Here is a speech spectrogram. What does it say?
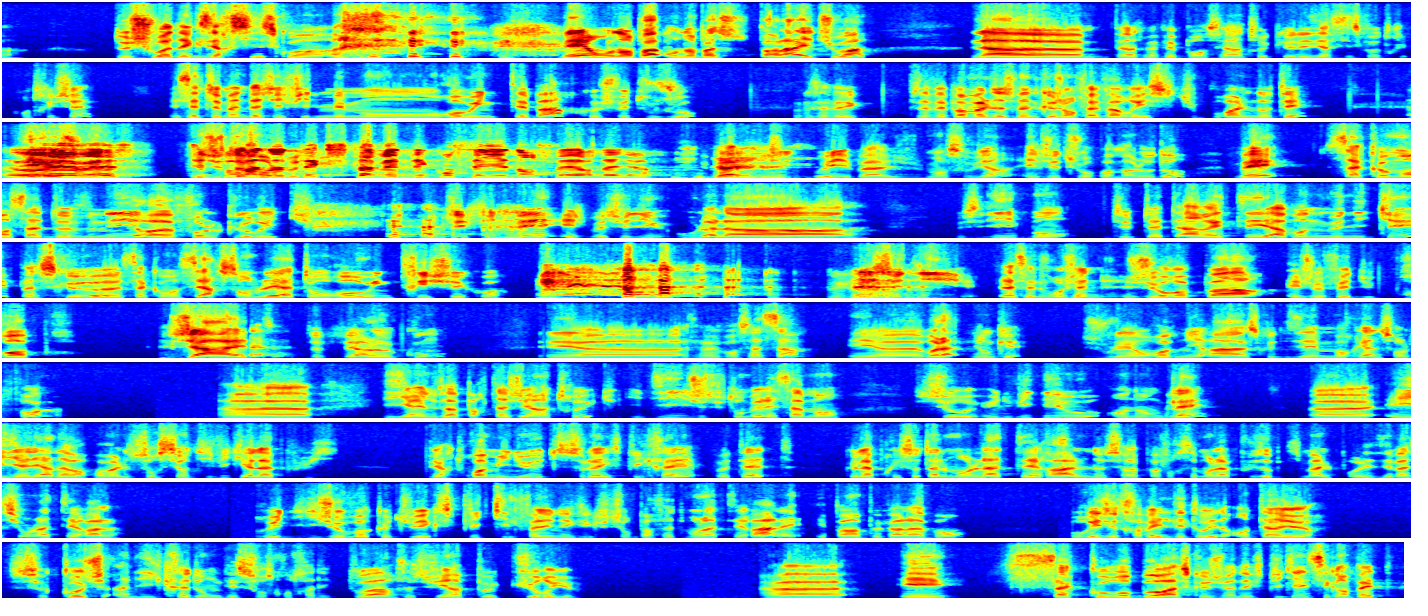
choix d'exercice, quoi. Mais on en, passe par là. Et tu vois, là, ça m'a fait penser à un truc, l'exercice qu'on trichait. Et cette semaine, bah, j'ai filmé mon rowing T-bar que je fais toujours. Donc ça ça fait pas mal de semaines que j'en fais, Fabrice. Tu pourras le noter. Ouais, ouais. Tu pourras noter que je t'avais déconseillé d'en faire d'ailleurs. Bah, oui, bah, je m'en souviens et j'ai toujours pas mal au dos, mais ça commence à devenir euh, folklorique. Donc j'ai filmé et je me suis dit, oulala, je me suis dit, bon, j'ai peut-être arrêté avant de me niquer parce que euh, ça commençait à ressembler à ton rowing triché, quoi. je me suis dit, la semaine prochaine, je repars et je fais du propre. J'arrête de faire le con et euh, ça me fait penser à ça. Et voilà, donc je voulais en revenir à ce que disait Morgan sur le forum. Euh, hier, il nous a partagé un truc. Il dit Je suis tombé récemment sur une vidéo en anglais euh, et il y a l'air d'avoir pas mal de sources scientifiques à l'appui. Vers 3 minutes, cela expliquerait peut-être que la prise totalement latérale ne serait pas forcément la plus optimale pour les évasions latérales. Rudy, je vois que tu expliques qu'il fallait une exécution parfaitement latérale et pas un peu vers l'avant, au risque de travailler le deltoïde antérieur. Ce coach indiquerait donc des sources contradictoires, je suis un peu curieux. Euh, et ça corrobore à ce que je viens d'expliquer, c'est qu'en fait,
